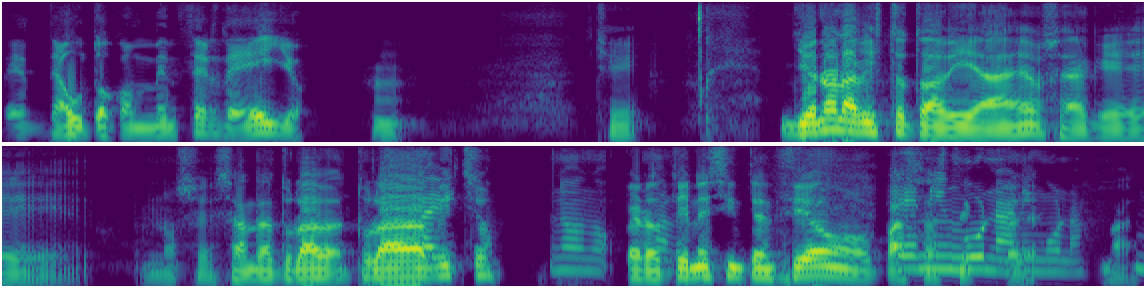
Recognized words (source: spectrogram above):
eh, te autoconvences de ello. Mm. Sí. Yo no la he visto todavía, ¿eh? O sea que. No sé, Sandra, ¿tú la, tú la ¿La has visto? No, no. ¿Pero no tienes intención o Eh, pasas? ninguna, ya? ninguna. Vale,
